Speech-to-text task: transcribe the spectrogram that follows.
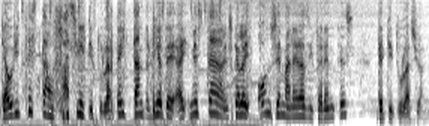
Y ahorita es tan fácil titularte, hay tanto, fíjate, en esta escuela hay 11 maneras diferentes de titulación.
